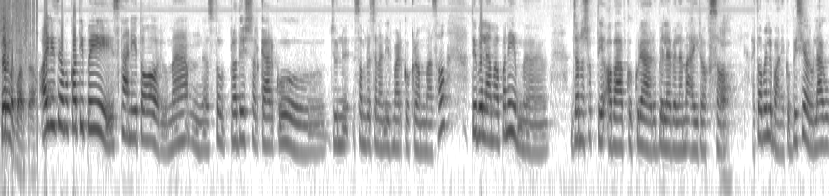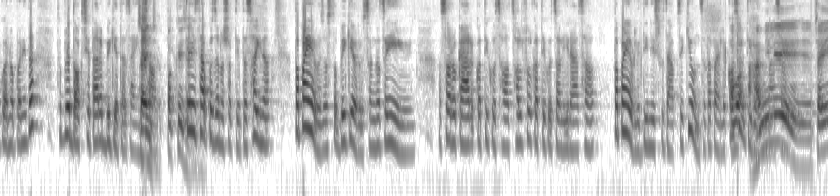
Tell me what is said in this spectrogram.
खेल्नुपर्छ। अहिले चाहिँ अब कतिपय स्थानीय तहहरूमा जस्तो प्रदेश सरकारको जुन संरचना निर्माणको क्रममा छ त्यो बेलामा पनि जनशक्ति अभावको कुराहरू बेला बेलामा आइरहेको छ तपाईँले भनेको विषयहरू लागू गर्न पनि त थुप्रै दक्षता र विज्ञता चाहिन्छ। त्यो हिसाबको जनशक्ति त छैन। तपाईँहरू जस्तो विज्ञहरूसँग चाहिँ सरोकार कतिको छ छलफल कतिको चलिरहेछ तपाईँहरूले दिने सुझाव चाहिँ के हुन्छ तपाईँहरूले कसरी हामीले चाहिँ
